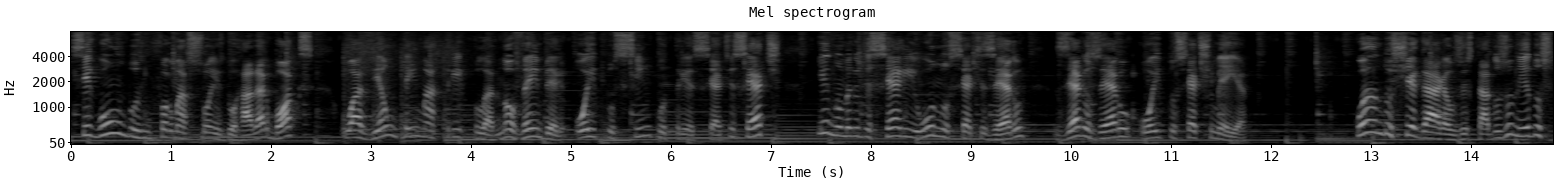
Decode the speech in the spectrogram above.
Segundo informações do Radar Box, o avião tem matrícula November 85377 e número de série 170 00876. Quando chegar aos Estados Unidos,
